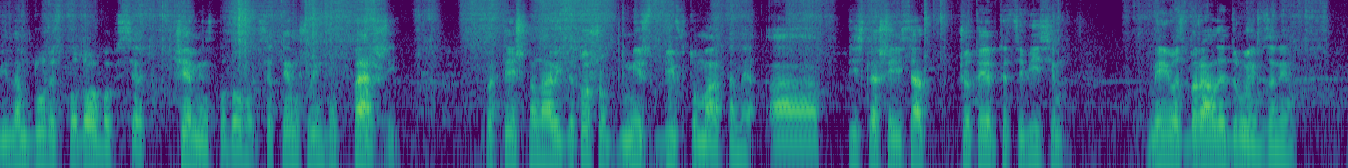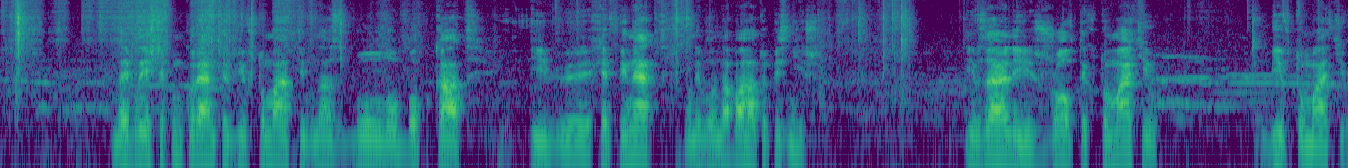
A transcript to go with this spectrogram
Він нам дуже сподобався. Чим він сподобався? Тим, що він був перший. Практично навіть не то, що між біфтоматами, а після 64-38 ми його збирали другим за ним. Найближчі конкуренти біфтоматів у нас було Bobcat і е, Вони були набагато пізніше. І взагалі з жовтих томатів бів томатів.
